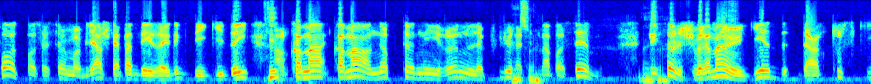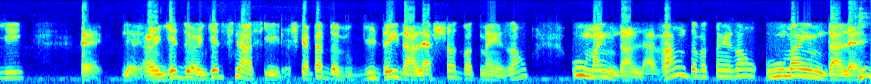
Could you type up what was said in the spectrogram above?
pas de possession immobilière. Je suis capable de les aider et de les guider en comment, comment en obtenir une le plus rapidement possible. C'est ça. Je suis vraiment un guide dans tout ce qui est euh, un guide un guide financier. Je suis capable de vous guider dans l'achat de votre maison ou même dans la vente de votre maison, ou même dans le,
